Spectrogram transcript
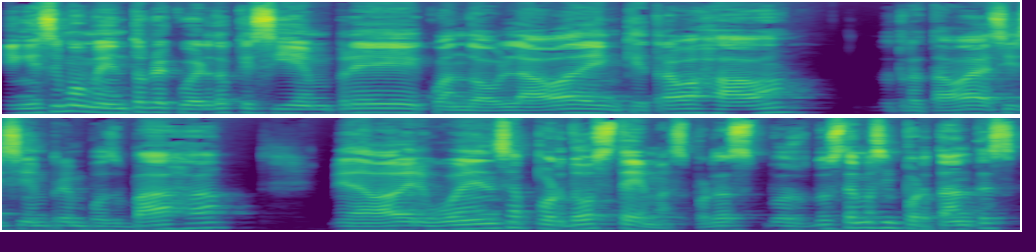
En ese momento recuerdo que siempre cuando hablaba de en qué trabajaba, lo trataba de decir siempre en voz baja, me daba vergüenza por dos temas, por dos, dos temas importantes.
